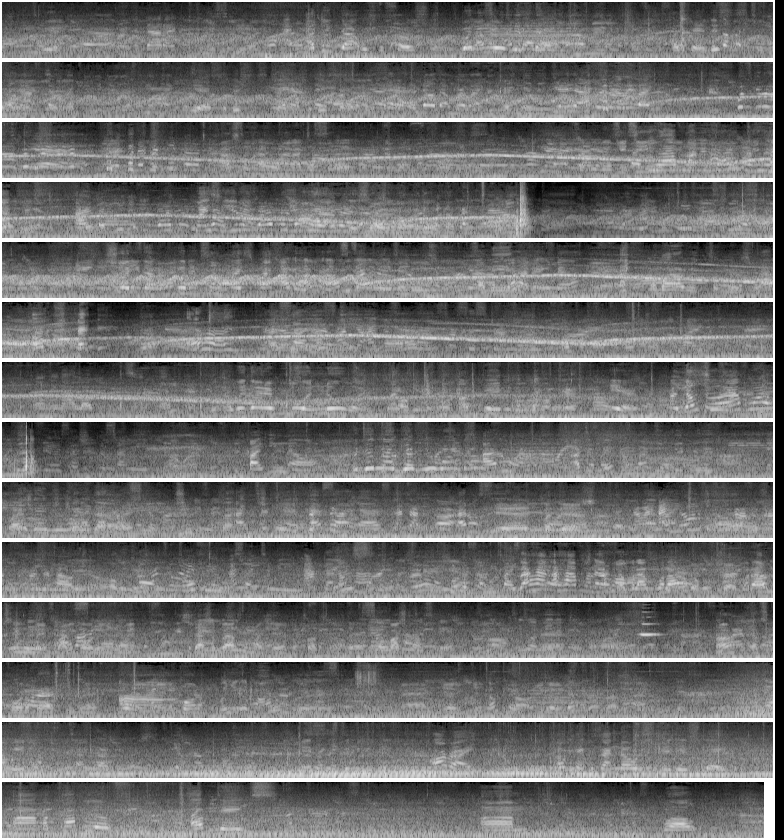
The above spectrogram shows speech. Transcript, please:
yeah. And that I, I think that was the first one. What year was that? Okay, this is 2010. Yeah, so this is 10. So this to had know that we're like, yeah, yeah, literally like, what's gonna happen? Yeah. I still have mine. I just saw it in one of my phones. You, do you have one at home? Do you have this? I don't. Quasi, you don't, you don't have this. No, no, I don't have one. You sure you're gonna put it someplace special? I, I, I'll send an email. I mean, I have an email? I might have it somewhere. So. Okay. Yeah. All right. I mean, I love you. We're gonna do a new one, like you know, updated. One. Okay. Here. Oh, don't you have one? Sophia said she could send me by email. But didn't I give you one though? I don't I just gave you Why should we close down, right? I forget. S-I-S, or I don't see Yeah, it but there's- the- No, I know she's No, Sophia was sent to me. Then I have it. Yeah, she was sent me by 'Cause I have, I have one at home, but I'm, what I'll, Double check. what I I'll haven't do seen is, anybody go there in a minute. But that's a bathroom right there. The truck, the bus stop. Uh, Huh? That's a quarter bathroom, man. Yeah, you need a quarter? when you get home, Yeah. Man, yeah, you get, Okay. no, you gotta use that bathroom. that way you don't have to retype. You have yours? Yes, it's the music. All right. Okay, because I know it's, it is late. Um, a couple of updates. Um, well,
